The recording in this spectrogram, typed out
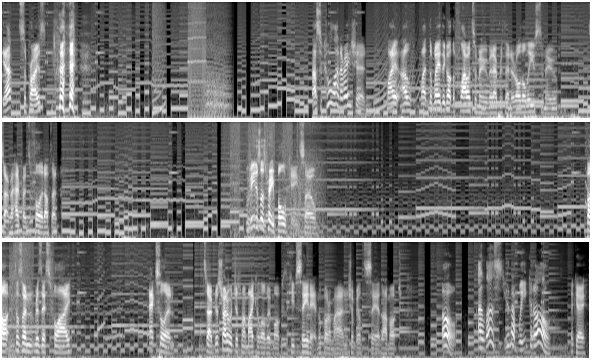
Yep, surprise. That's a cool animation. Like, I, like the way they got the flower to move and everything, and all the leaves to move. Sorry, my headphones are falling off then. Venus was pretty bulky, so... But doesn't resist fly. Excellent. So I'm just trying to adjust my mic a little bit more because I keep seeing it in the corner of my eye and I shouldn't be able to see it that much. Oh, alas, you're not weak at all. Okay.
